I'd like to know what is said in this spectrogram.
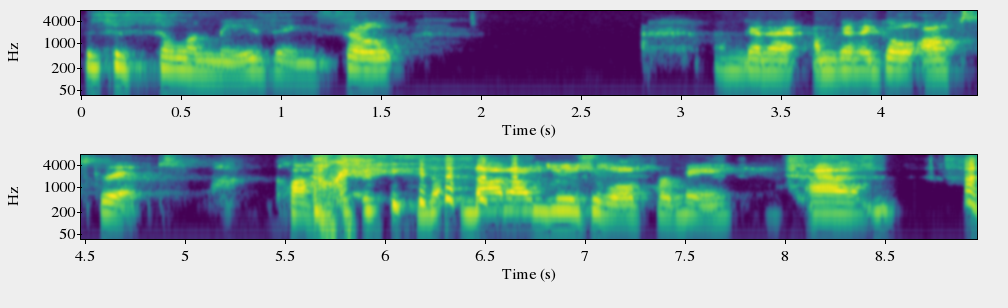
This is so amazing. So i'm gonna i'm gonna go off script classic, okay. not, not, unusual for me. Um,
